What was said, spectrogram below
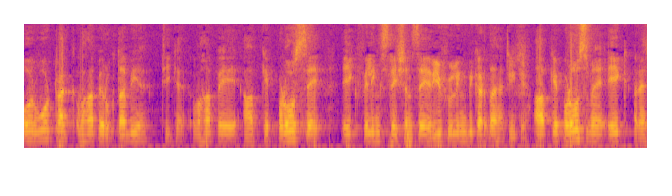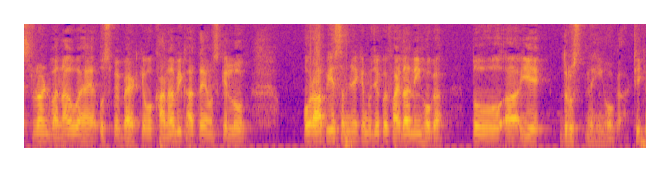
और वो ट्रक वहाँ पे रुकता भी है ठीक है वहाँ पे आपके पड़ोस से एक फिलिंग स्टेशन से रिफ्यूलिंग भी करता है। ठीक है। आपके पड़ोस में एक रेस्टोरेंट बना हुआ है उस पर बैठ के वो खाना भी खाते हैं उसके लोग। और आप ये समझें कि मुझे कोई फ़ायदा नहीं होगा तो ये दुरुस्त नहीं होगा ठीक है?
